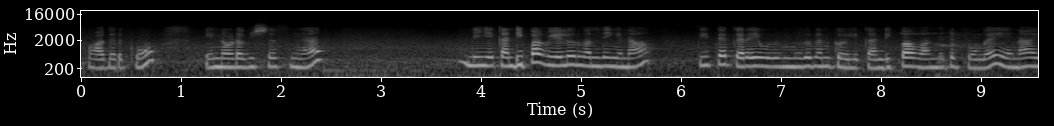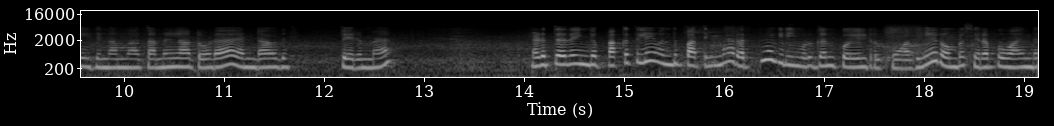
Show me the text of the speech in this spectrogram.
ஃபாதருக்கும் என்னோடய விஷஸ்ங்க நீங்கள் கண்டிப்பாக வேலூர் வந்தீங்கன்னா தீர்த்தக்கரை முருகன் கோயிலுக்கு கண்டிப்பாக வந்துட்டு போங்க. ஏன்னா இது நம்ம தமிழ்நாட்டோட ரெண்டாவது பெருமை. அடுத்தது இங்கே பக்கத்துலேயே வந்து பார்த்திங்கன்னா ரத்னகிரி முருகன் கோயில் இருக்கும். அதுவே ரொம்ப சிறப்பு வாய்ந்த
